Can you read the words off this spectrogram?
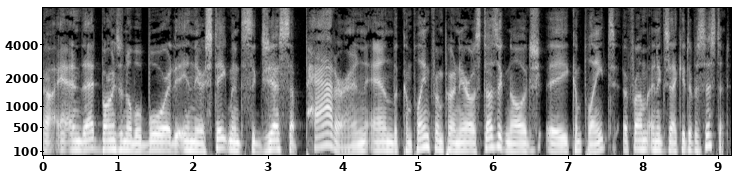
Uh, and that Barnes & Noble board, in their statement, suggests a pattern, and the complaint from Parneros does acknowledge a complaint from an executive assistant.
